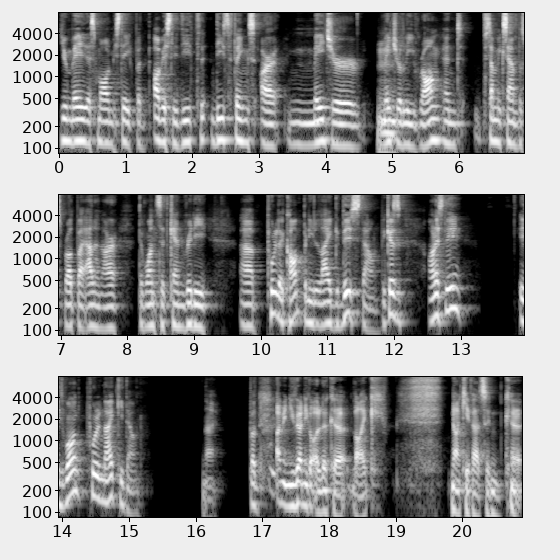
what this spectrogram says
you made a small mistake but obviously these, these things are major majorly wrong. And some examples brought by alen are the ones that can really uh, pull a company like this down. Because honestly it won't pull nike down. No. but I mean, you've only got to look at like Nike have had some co-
